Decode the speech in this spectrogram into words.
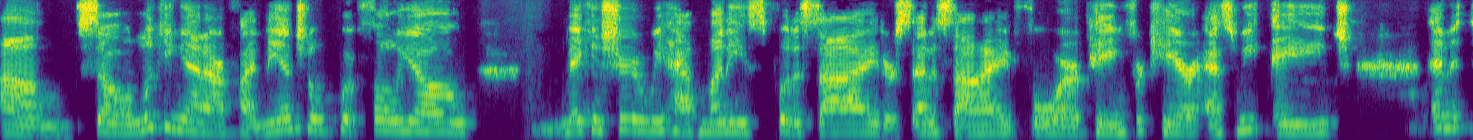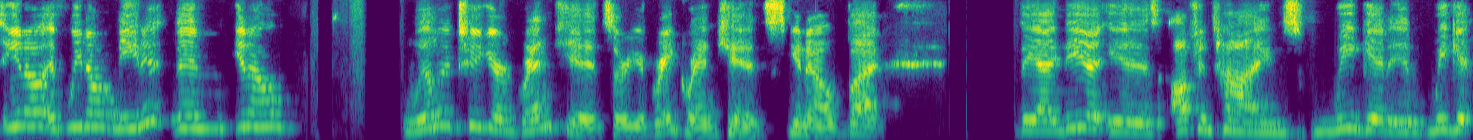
Um, so, looking at our financial portfolio, making sure we have monies put aside or set aside for paying for care as we age. And, you know, if we don't need it, then, you know, will it to your grandkids or your great grandkids, you know, but the idea is oftentimes we get in we get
